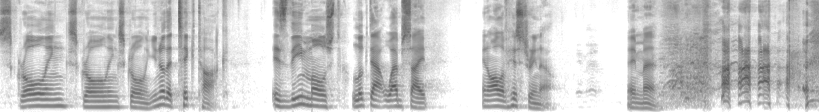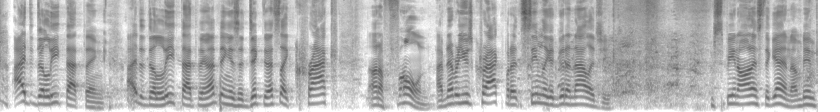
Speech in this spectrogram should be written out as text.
scrolling, scrolling, scrolling. You know that TikTok is the most looked at website in all of history now. Amen. Amen. I had to delete that thing. I had to delete that thing. That thing is addictive. That's like crack on a phone. I've never used crack, but it seemed like a good analogy. I'm just being honest again. I'm being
